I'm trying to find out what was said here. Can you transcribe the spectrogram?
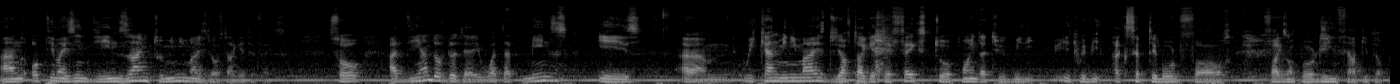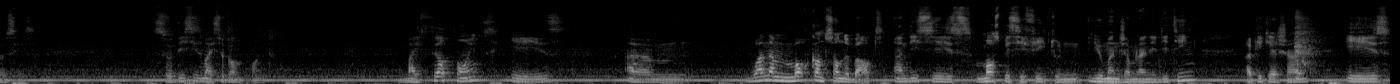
and optimizing the enzyme to minimize the off-target effects. So at the end of the day, what that means is um, we can minimize the off-target effects to a point that it will, be, it will be acceptable for, for example, gene therapy purposes. So this is my second point. My third point is um, one I'm more concerned about, and this is more specific to human germline editing application, is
